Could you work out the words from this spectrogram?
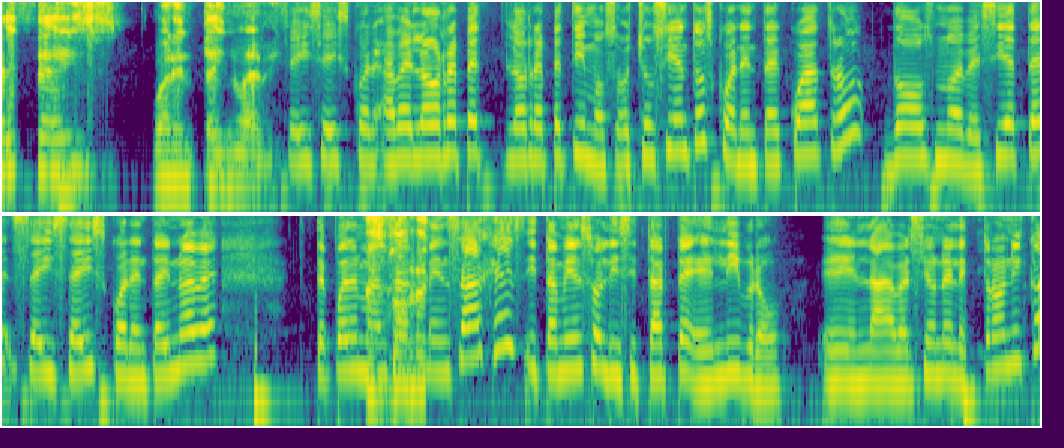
6649 6640. A ver, lo, repet, lo repetimos. 844-297-6649. Te pueden mandar mensajes y también solicitarte el libro en la versión electrónica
